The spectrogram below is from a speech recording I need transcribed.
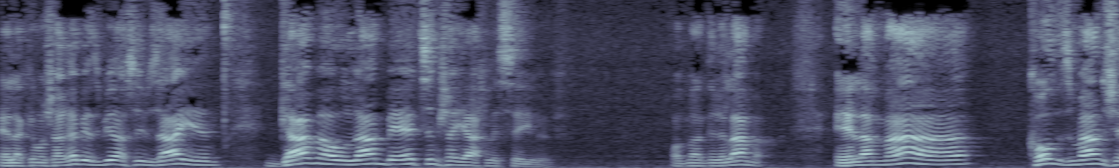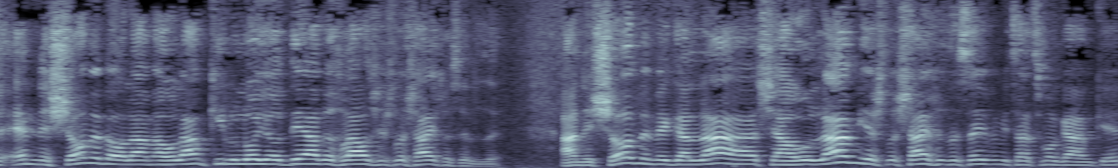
אלא כמו שהרבי יסביר סביב זין, גם העולם בעצם שייך לסבב. עוד מעט נראה למה. אלא מה, כל זמן שאין נשומה בעולם, העולם כאילו לא יודע בכלל שיש לו שייכס אל זה. הנשומה מגלה שהעולם יש לו שייכס לסבב מצד עצמו גם כן,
